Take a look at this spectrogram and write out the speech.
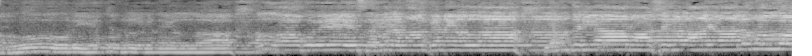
അബൂലിയത്ത് നൽകണയല്ല. അല്ലാഹുവേ സഫലമാക്കണയല്ല എന്തെല്ലാം ആശകളായാലുമല്ലോ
